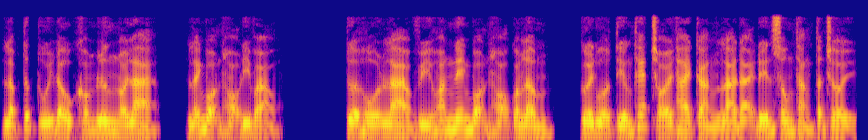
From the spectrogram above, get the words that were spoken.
lập tức túi đầu không lưng nói là, lãnh bọn họ đi vào. Tựa hồ là vì hoan nên bọn họ quang lâm, cười đùa tiếng thét trói thai càng là đại đến sông thẳng tận trời,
